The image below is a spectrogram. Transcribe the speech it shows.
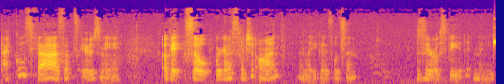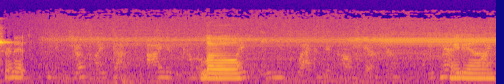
that goes fast, that scares me. Okay, so we're gonna switch it on and let you guys listen. Zero speed, and then you turn it low, medium,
